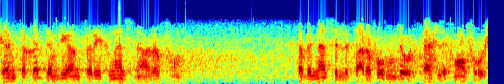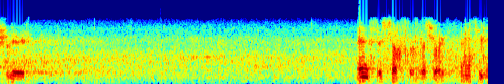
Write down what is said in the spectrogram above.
كان تقدم لي عن طريق ناس نعرفهم. طب الناس اللي تعرفوهم دول أهلك ما وافقوش ليه؟ انسي الشخص ده شوية انسيه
